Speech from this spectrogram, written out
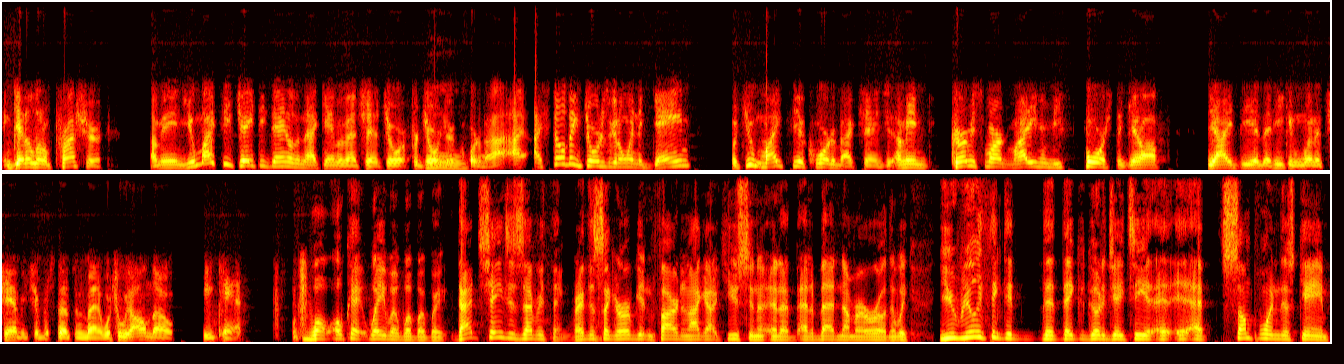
and get a little pressure, I mean, you might see JT Daniels in that game eventually at Georgia, for Georgia at mm. quarterback. I, I still think Georgia's going to win the game, but you might see a quarterback change. I mean, Kirby Smart might even be forced to get off the idea that he can win a championship with Stetson Bennett, which we all know he can't. Well, okay, wait, wait, wait, wait, wait. That changes everything, right? This is like Urb getting fired, and I got Houston at a, at a bad number earlier in the week. You really think that, that they could go to JT at, at some point in this game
